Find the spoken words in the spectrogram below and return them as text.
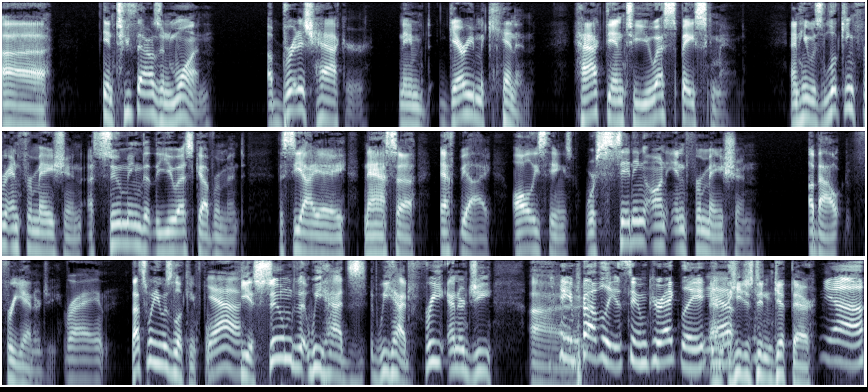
uh, in 2001, a British hacker named Gary McKinnon hacked into U.S. Space Command, and he was looking for information, assuming that the U.S. government, the CIA, NASA, FBI, all these things were sitting on information about free energy. Right. That's what he was looking for. Yeah. He assumed that we had we had free energy. Uh, He probably assumed correctly. And Yep. he just didn't get there. Yeah.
